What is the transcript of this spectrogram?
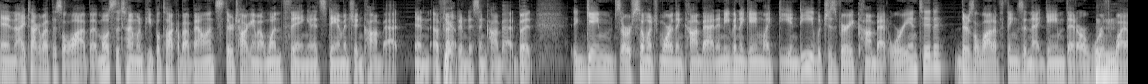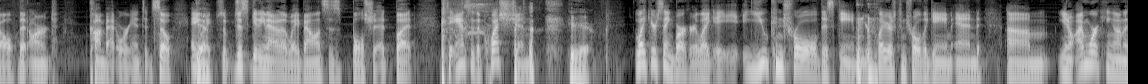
and I talk about this a lot, but most of the time when people talk about balance, they're talking about one thing, and it's damage in combat and effectiveness in combat. But games are so much more than combat, and even a game like D and D, which is very combat oriented, there's a lot of things in that game that are mm-hmm. worthwhile that aren't combat oriented. So anyway, Yeah. so just getting that out of the way, balance is bullshit. But to answer the question. Here, here. Like you're saying, Barker, like y- you control this game, and your players control the game, and um, you know, I'm working on a,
